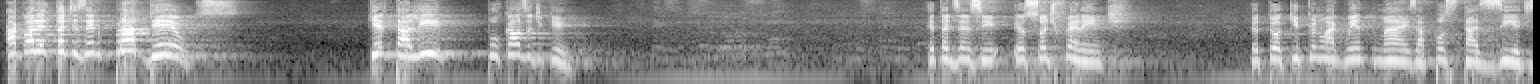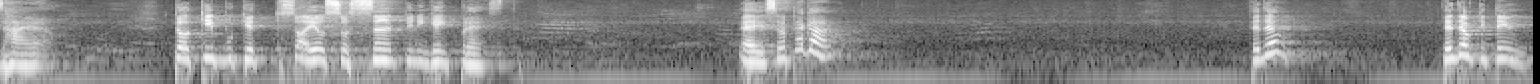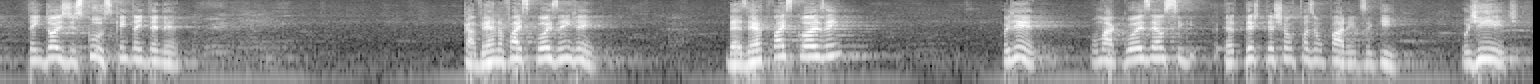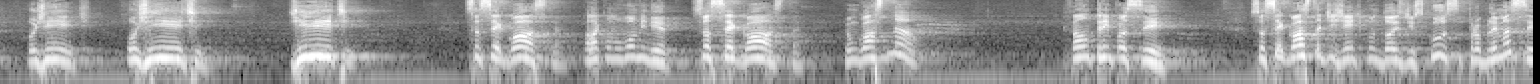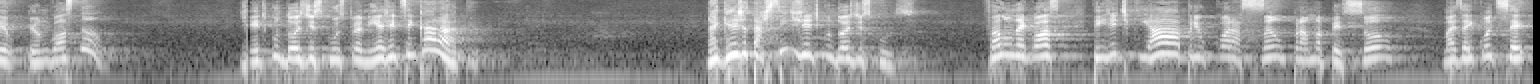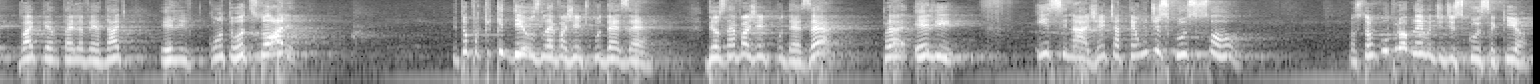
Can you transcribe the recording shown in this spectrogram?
Agora ele está dizendo para Deus que ele está ali por causa de quê? Ele está dizendo assim: eu sou diferente. Eu estou aqui porque eu não aguento mais a apostasia de Israel. Estou aqui porque só eu sou santo e ninguém presta. É isso, vai pegar. Entendeu? Entendeu que tem, tem dois discursos? Quem está entendendo? Caverna faz coisa, hein, gente? Deserto faz coisa, hein? Ô, gente, uma coisa é o seguinte. É, deixa, deixa eu fazer um parênteses aqui. Ô, gente, ô, gente, ô, gente, gente. Se você gosta, falar como um bom mineiro. Se você gosta, eu não gosto, não. Fala um trem para você. Se você gosta de gente com dois discursos, problema seu. Eu não gosto, não. Gente com dois discursos para mim é gente sem caráter. Na igreja está assim de gente com dois discursos. Fala um negócio, tem gente que abre o coração para uma pessoa, mas aí quando você vai perguntar ele a verdade, ele conta outra história. Então por que, que Deus leva a gente para o deserto? Deus leva a gente para o deserto para ele ensinar a gente a ter um discurso só. Nós estamos com um problema de discurso aqui, ó.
